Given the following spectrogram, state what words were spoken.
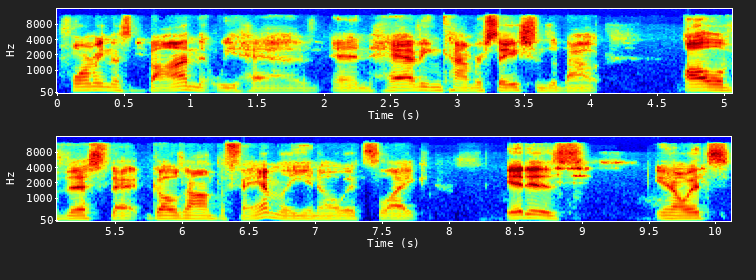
forming this bond that we have and having conversations about all of this that goes on with the family, you know, it's like it is, you know, it's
